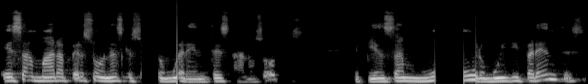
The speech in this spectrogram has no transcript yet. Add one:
es amar a personas que son diferentes a nosotros, que piensan muy, muy diferentes.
